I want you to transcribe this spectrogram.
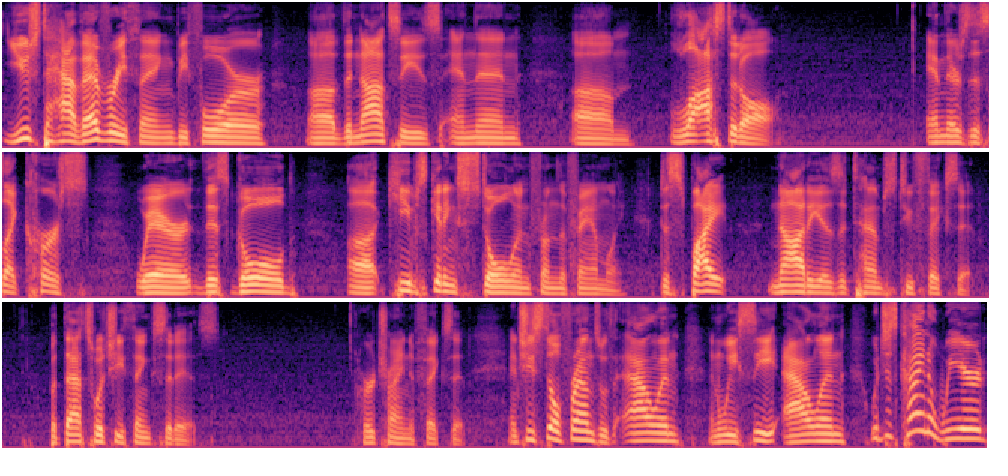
used to have everything before uh, the Nazis and then um, lost it all. And there's this like curse where this gold uh, keeps getting stolen from the family despite Nadia's attempts to fix it. But that's what she thinks it is. Her trying to fix it. And she's still friends with Alan, and we see Alan, which is kind of weird.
